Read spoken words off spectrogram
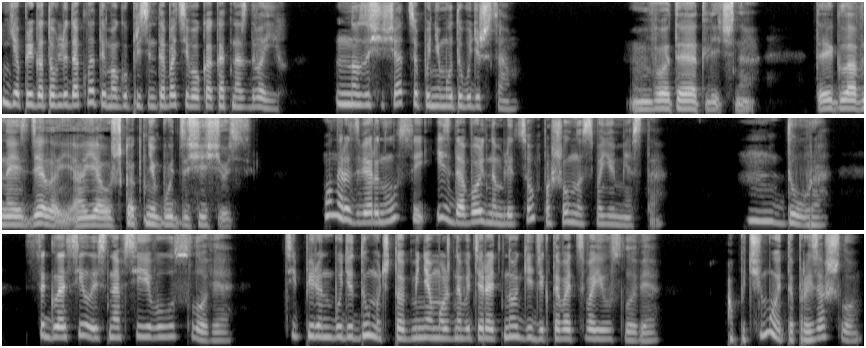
Я приготовлю доклад и могу презентовать его как от нас двоих, но защищаться по нему ты будешь сам. Вот и отлично. Ты, главное, сделай, а я уж как-нибудь защищусь. Он развернулся и с довольным лицом пошел на свое место. Дура. Согласилась на все его условия. Теперь он будет думать, что об меня можно вытирать ноги и диктовать свои условия. А почему это произошло?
